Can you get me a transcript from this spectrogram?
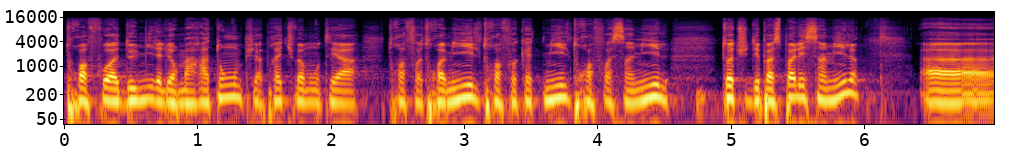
3 euh, fois 2000 allure marathon, puis après tu vas monter à 3 fois 3000, 3 fois 4000, 3 fois 5000. Toi, tu dépasses pas les 5000. Euh,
